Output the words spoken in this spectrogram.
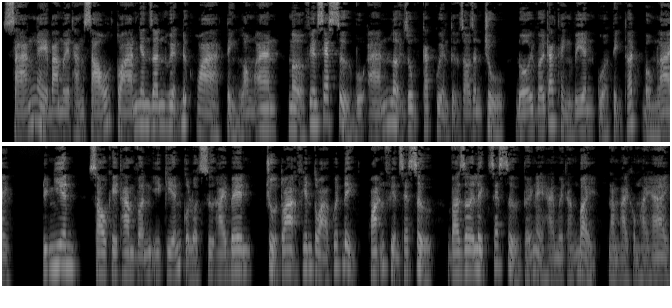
Sáng ngày 30 tháng 6, Tòa án Nhân dân huyện Đức Hòa, tỉnh Long An mở phiên xét xử vụ án lợi dụng các quyền tự do dân chủ đối với các thành viên của tỉnh thất Bồng Lai. Tuy nhiên, sau khi tham vấn ý kiến của luật sư hai bên, chủ tọa phiên tòa quyết định hoãn phiên xét xử và rời lịch xét xử tới ngày 20 tháng 7 năm 2022.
